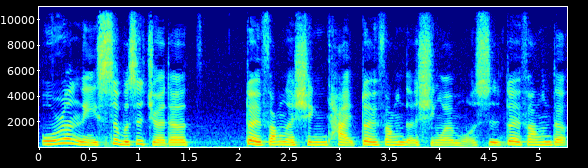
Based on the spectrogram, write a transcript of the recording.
无论你是不是觉得对方的心态、对方的行为模式、对方的。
